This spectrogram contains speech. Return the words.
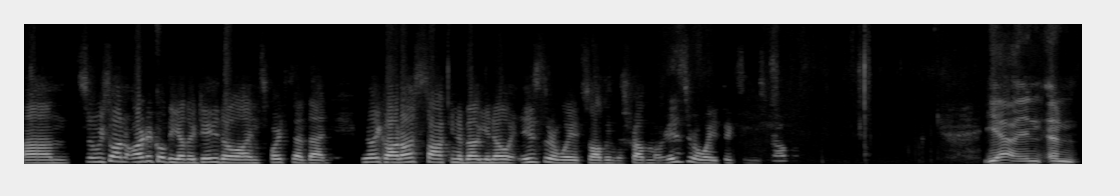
Um, so we saw an article the other day, though, on Sportsnet that really got us talking about, you know, is there a way of solving this problem or is there a way of fixing this problem? Yeah, and and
